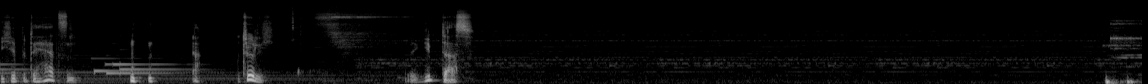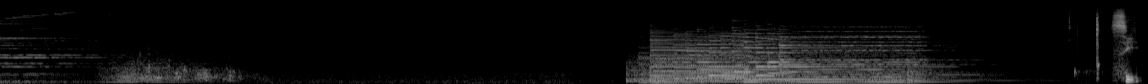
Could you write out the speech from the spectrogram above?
Ich bitte Herzen. ja, natürlich. Wer gibt das? Sie.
